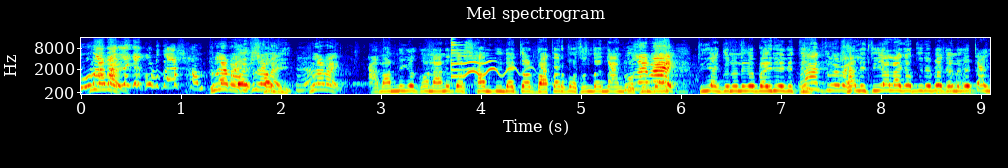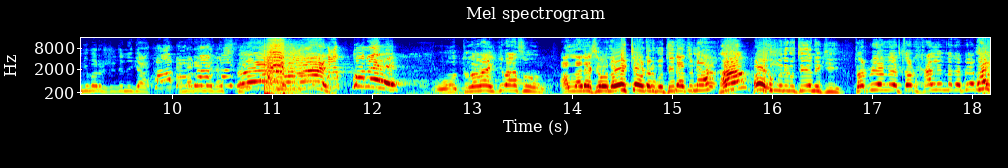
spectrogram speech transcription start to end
দুলাভাই লেগে কোনো তার শান্তি আমার নিকে কোন আনে তোর শান্তি নাই তোর ভাতার পছন্দ নাং পছন্দ তুই একজনের নিকে বাইরে গেছিস খালি তুই এলাকা দিলে বেখানে টাঙ্গি মারো সেটা নিকা আমার এলাকা ও দুলাভাই কি বাসুন? আল্লাহ রাখছে বলে ওই চাউটার বুদ্ধি রাতু না? হ্যাঁ? ওই হুমুদি বুদ্ধি নাকি? তোর বিয়ে নেই তোর শালি নাকি ওই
